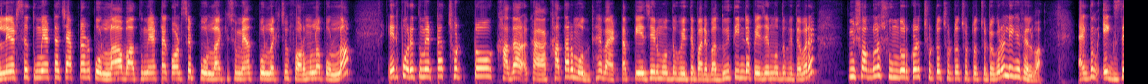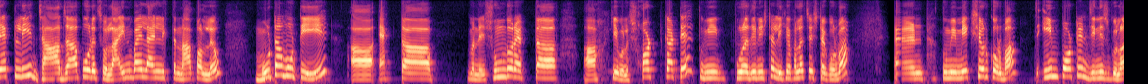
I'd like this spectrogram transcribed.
লেটসে তুমি একটা চ্যাপ্টার পড়লা বা তুমি একটা কনসেপ্ট পড়লা, কিছু ম্যাথ পড়লা, কিছু ফর্মুলা পড়লা, এরপরে তুমি একটা ছোট্ট খাতা, খা- খাতার মধ্যে বা একটা পেজের মধ্যে হইতে পারে বা দুই তিনটা পেজের মধ্যে হইতে পারে, তুমি সবগুলো সুন্দর করে ছোট ছোট ছোট ছোট করে লিখে ফেলবা। একদম এক্স্যাক্টলি যা যা পড়েছো লাইন বাই লাইন লিখতে না পারলেও মোটামুটি একটা মানে সুন্দর একটা কি বলে শর্টকাটে তুমি পুরো জিনিসটা লিখে ফেলার চেষ্টা করবা। অ্যান্ড তুমি মেক শিওর করবা যে ইম্পর্টেন্ট জিনিসগুলা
